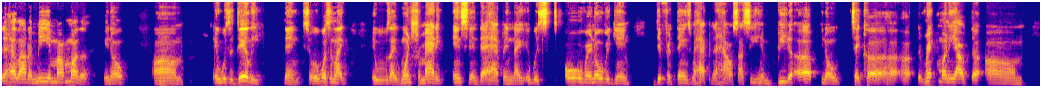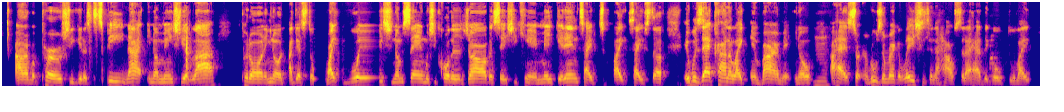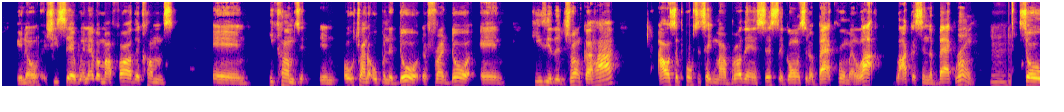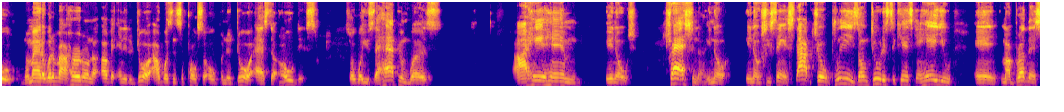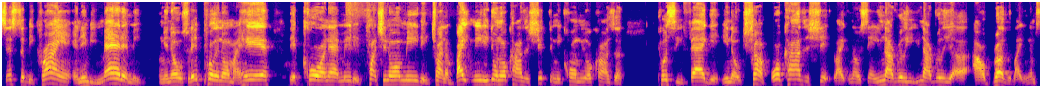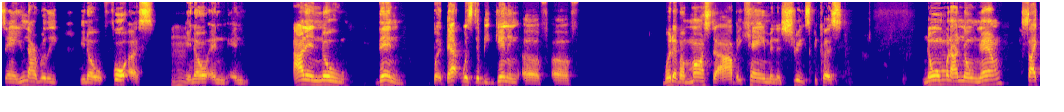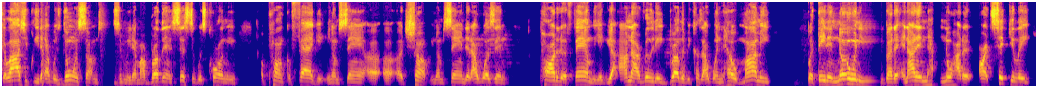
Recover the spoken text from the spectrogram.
the hell out of me and my mother. You know, Mhm. um, it was a daily thing, so it wasn't like it was like one traumatic incident that happened. Like it was over and over again. Different things would happen in the house. I see him beat her up. You know, take her, her, her the rent money out the um out of a purse. She get a speed knot. You know what I mean? She a lie. Put on, you know, I guess the white voice. You know what I'm saying? When she called her job and say she can't make it in, type like type stuff. It was that kind of like environment. You know, Mhm. I had certain rules and regulations in the house that I had to go through. Like, you know, she said whenever my father comes and he comes in, in oh, trying to open the door, the front door, and he's either drunk or high. I was supposed to take my brother and sister, go into the back room and lock, lock us in the back room. Mhm. So no matter whatever I heard on the other end of the door, I wasn't supposed to open the door as the Mm. oldest. So what used to happen was I hear him, you know, trashing her. You know, you know, she's saying, "Stop, Joe, please don't do this. The kids can hear you." And my brother and sister be crying and then be mad at me. You know, so they pulling on my hair, they're clawing at me, they punching on me, they trying to bite me, they doing all kinds of shit to me, calling me all kinds of pussy, faggot, you know, chump, all kinds of shit. Like, you know, what I'm saying you're not really, you're not really uh, our brother. Like, you know, what I'm saying you're not really, you know, for us. Mhm. You know, and and I didn't know then, but that was the beginning of of whatever monster I became in the streets because knowing what I know now, psychologically, that was doing something to mm-hmm. me. That my brother and sister was calling me a punk, a faggot. You know what I'm saying? A, a, a chump. You know what I'm saying? That I wasn't part of the family. I'm not really their brother because I wouldn't help mommy, but they didn't know any better, and I didn't know how to articulate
